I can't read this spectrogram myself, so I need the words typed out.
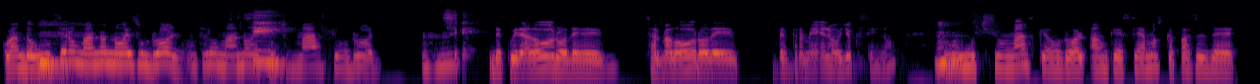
cuando un ser humano no es un rol, un ser humano es mucho más que un rol. De cuidador o de salvador o de enfermero, yo qué sé, ¿no? Somos muchísimo más que un rol, aunque seamos capaces de,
